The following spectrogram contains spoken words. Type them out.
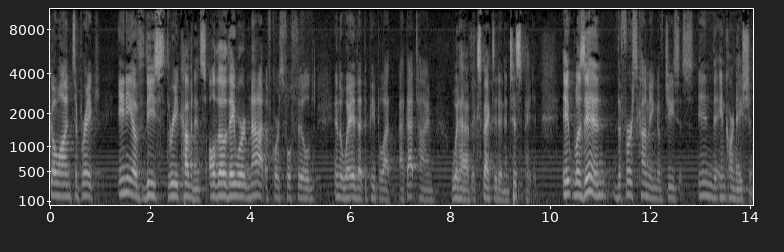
go on to break any of these three covenants, although they were not, of course, fulfilled in the way that the people at, at that time would have expected and anticipated. It was in the first coming of Jesus, in the incarnation,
